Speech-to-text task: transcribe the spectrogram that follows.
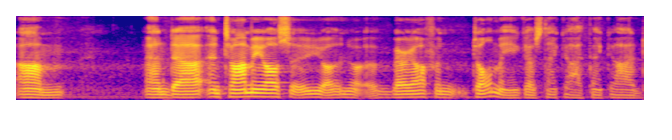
Um, and uh, and Tommy also, you know, very often told me, he goes, "Thank God, thank God,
